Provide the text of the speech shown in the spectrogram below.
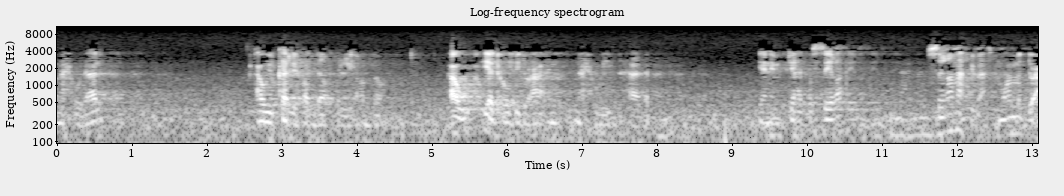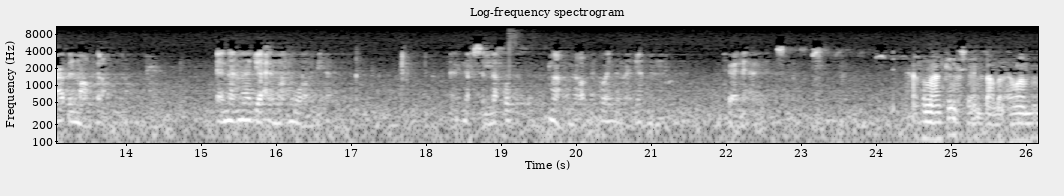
ونحو ذلك أو يكرر رب اغفر لي رب أو يدعو بدعاء نحو هذا. يعني من جهة الصيغة الصيغة ما في بأس المهم الدعاء بالمغفرة لأنه ما جاء مأمورا بها. يعني نفس اللفظ ما أمر به وإنما جاء من فعله عليه الله عنك انت بعض العوام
